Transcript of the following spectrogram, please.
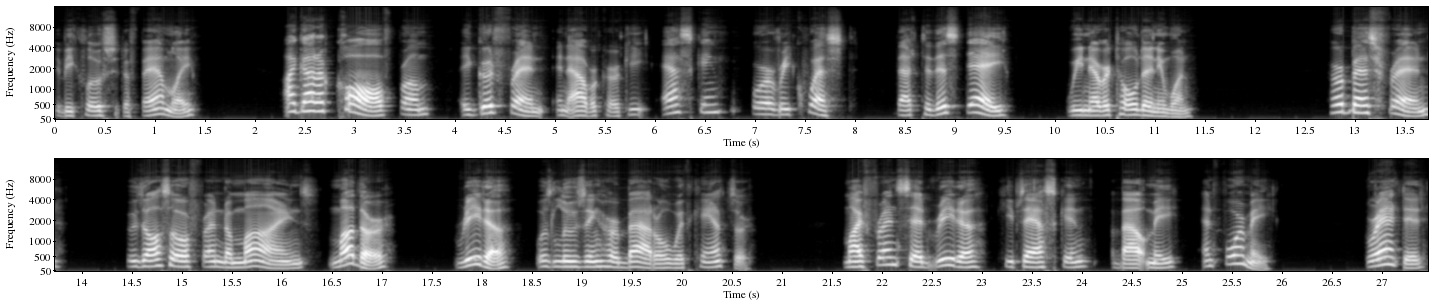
to be closer to family, I got a call from a good friend in Albuquerque asking for a request that to this day we never told anyone. Her best friend, who's also a friend of mine's mother, Rita, was losing her battle with cancer. My friend said Rita keeps asking about me and for me. Granted,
